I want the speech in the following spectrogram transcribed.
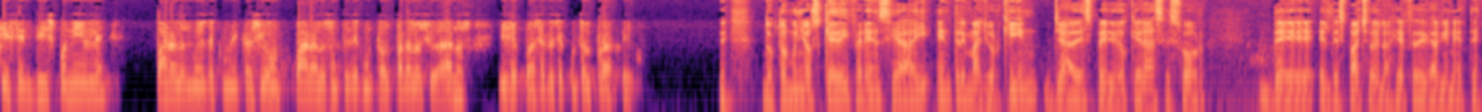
que estén disponibles para los medios de comunicación, para los entes de control, para los ciudadanos y se puede hacer ese control proactivo. Eh, doctor Muñoz, ¿qué diferencia hay entre Mallorquín, ya despedido que era asesor del despacho de la jefe de gabinete,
